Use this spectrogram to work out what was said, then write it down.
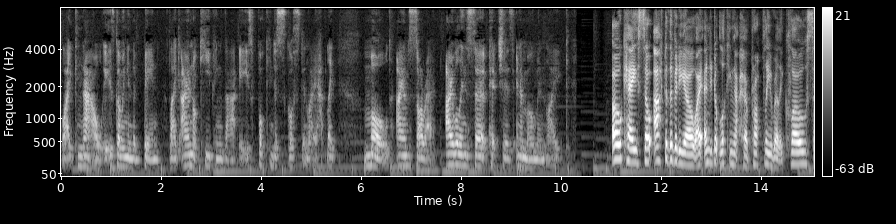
Like, now, it is going in the bin. Like, I am not keeping that. It is fucking disgusting. Like, like, mould. I am sorry. I will insert pictures in a moment, like, Okay, so after the video, I ended up looking at her properly really close,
